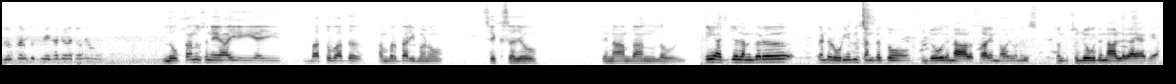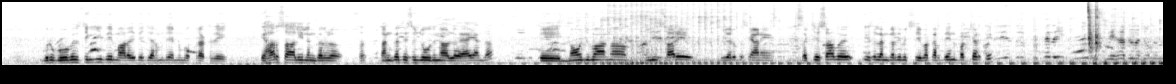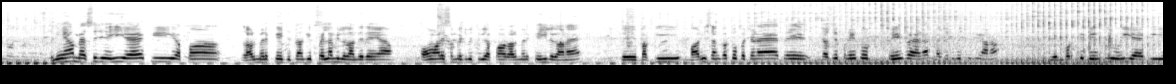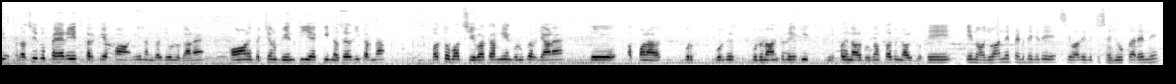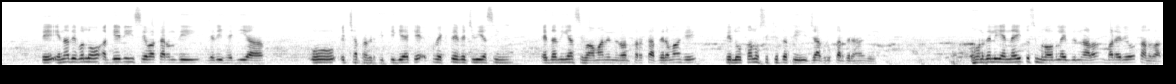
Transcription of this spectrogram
ਲੋਕਾਂ ਨੂੰ ਸੁਨੇਹਾ ਦੇਣਾ ਚਾਹੁੰਦੇ ਹੋ? ਲੋਕਾਂ ਨੂੰ ਸੁਨੇਹਾ ਇਹੀ ਹੈ ਜੀ ਵੱਧ ਤੋਂ ਵੱਧ ਅੰਮ੍ਰਿਤਧਾਰੀ ਬਣੋ ਸਿੱਖ ਸਜੋ ਤੇ ਨਾਮਦਾਨ ਲਵੋ ਜੀ। ਇਹ ਅੱਜ ਲੰਗਰ ਪਿੰਡ ਰੋੜੀਆਂ ਦੀ ਸੰਗਤ ਤੋਂ ਸੰਯੋਗ ਦੇ ਨਾਲ ਸਾਰੇ ਨੌਜਵਾਨਾਂ ਦੇ ਸੰ- ਸੰਯੋਗ ਦੇ ਨਾਲ ਲਗਾਇਆ ਗਿਆ। ਗੁਰੂ ਗੋਬਿੰਦ ਸਿੰਘ ਜੀ ਦੇ ਮਹਾਰਾਜ ਦੇ ਜਨਮ ਦਿਨ ਨੂੰ ਮੁੱਖ ਰੱਖਦੇ ਇਹ ਹਰ ਸਾਲ ਹੀ ਲੰਗਰ ਸ- ਸੰਗਤ ਦੇ ਸੰਯੋਗ ਦੇ ਨਾਲ ਲਗਾਇਆ ਜਾਂਦਾ ਤੇ ਨੌਜਵਾਨ ਵੀ ਸਾਰੇ ਬਜ਼ੁਰਗ ਸਿਆਣੇ ਬੱਚੇ ਸਭ ਇਸ ਲੰਗਰ ਦੇ ਵਿੱਚ ਸੇਵਾ ਕਰਦੇ ਨੇ ਵੱਧ ਚੜ ਕੇ। ਸੁਨੇਹਾ ਦੇਣਾ ਚਾਹੁੰਦੇ ਹੋ ਨੌਜਵਾਨਾਂ ਨੂੰ? ਸੁਨੇਹਾ ਮੈਸੇਜ ਇਹੀ ਹੈ ਕਿ ਆਪਾਂ ਰਲ ਮਿਲ ਕੇ ਜਿੱਦਾਂ ਕਿ ਪਹਿਲਾਂ ਵੀ ਲਗਾਉਂਦੇ ਰਹੇ ਆ ਆਉਣ ਵਾਲੇ ਸਮੇਂ ਦੇ ਵਿੱਚ ਵੀ ਆਪਾਂ ਰਲ ਮਿਲ ਕੇ ਹੀ ਲਗਾਉਣਾ ਹੈ। ਤੇ ਬਾਕੀ ਮਾੜੀ ਸੰਗਤ ਤੋਂ ਬਚਣਾ ਹੈ ਤੇ ਨਸ਼ੇ ਪਰੇ ਤੋਂ ਪਰਹੇਜ਼ ਰਹਿਣਾ ਨਸ਼ੇ ਦੇ ਵਿੱਚ ਨਹੀਂ ਆਣਾ ਤੇ ਮੁੜ ਕੇ ਬੇਨਤੀ ਉਹੀ ਹੈ ਕਿ ਰਸੇ ਤੋਂ ਪਹਿਰੇਜ਼ ਕਰਕੇ ਆਪਾਂ ਇਹ ਲੰਗਰ ਜੋ ਲਗਾਉਣਾ ਹੈ। ਆਉਣ ਵਾਲੇ ਬੱਚਿਆਂ ਨੂੰ ਬੇਨਤੀ ਹੈ ਕਿ ਨਸ਼ਾ ਨਹੀਂ ਕਰਨਾ। ਵੱਧ ਤੋਂ ਵੱਧ ਸੇਵਾ ਕਰਨੀ ਹੈ ਗੁਰੂ ਘਰ ਜਾਣਾ ਤੇ ਆਪਣਾ ਗੁਰਦੇ ਗੁਰੂ ਨਾਨਕ ਦੇਵ ਦੀ ਕਿਰਪਾ ਦੇ ਨਾਲ, ਗੁਰੂ ਗ੍ਰੰਥ ਸਾਹਿਬ ਦੇ ਨਾਲ ਜੁੜ ਤੇ ਇਹ ਨੌਜਵਾਨ ਨੇ ਪਿੰਡ ਦੇ ਜਿਹੜੇ ਸੇਵਾ ਦੇ ਵਿੱਚ ਸਹਿਯੋਗ ਕਰ ਰਹੇ ਨੇ ਤੇ ਇਹਨਾਂ ਦੇ ਵੱਲੋਂ ਅੱਗੇ ਵੀ ਸੇਵਾ ਕਰਨ ਦੀ ਜਿਹੜੀ ਹੈਗੀ ਆ, ਉਹ ਇੱਛਾ ਪ੍ਰਗਟ ਕੀਤੀ ਗਈ ਹੈ ਕਿ ਭਵਿੱਖ ਦੇ ਵਿੱਚ ਵੀ ਅਸੀਂ ਇਦਾਂ ਦੀਆਂ ਸੇਵਾਵਾਂ ਨੇ ਨਿਰੰਤਰ ਕਰਦੇ ਰਵਾਂਗੇ ਤੇ ਲੋਕਾਂ ਨੂੰ ਸਿੱਖੀ ਪ੍ਰਤੀ ਜਾਗਰੂਕ ਕਰਦੇ ਰਹਾਂਗੇ। ਹੁਣ ਦੇ ਲਈ ਇੰਨਾ ਹੀ, ਤੁਸੀਂ ਮਲੌਦ ਲਾਈਵ ਦੇ ਨਾਲ ਬਣੇ ਰਹੋ, ਧੰਨਵਾਦ।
